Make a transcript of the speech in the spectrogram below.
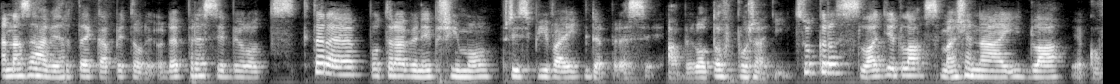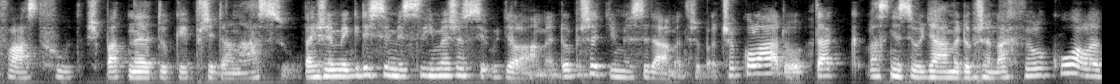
A na závěr té kapitoly o depresi bylo, které potraviny přímo přispívají k depresi. A bylo to v pořadí. Cukr, sladidla, smažená jídla, jako fast food, špatné tuky, přidaná sůl. Takže my, když si myslíme, že si uděláme dobře, tím, že si dáme třeba čokoládu, tak vlastně si uděláme dobře na chvilku, ale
